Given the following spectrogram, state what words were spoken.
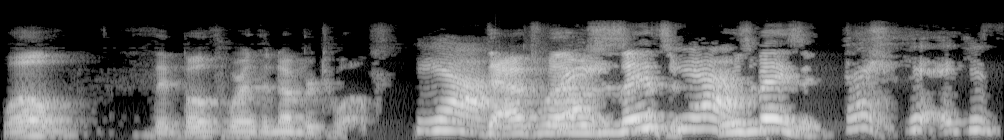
"Well, they both wear the number 12. Yeah. That's what that was his answer. Yeah. It was amazing. Right, because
